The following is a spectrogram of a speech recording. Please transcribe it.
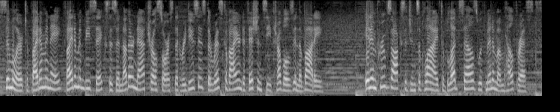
Similar to vitamin A, vitamin B6 is another natural source that reduces the risk of iron deficiency troubles in the body. It improves oxygen supply to blood cells with minimum health risks.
